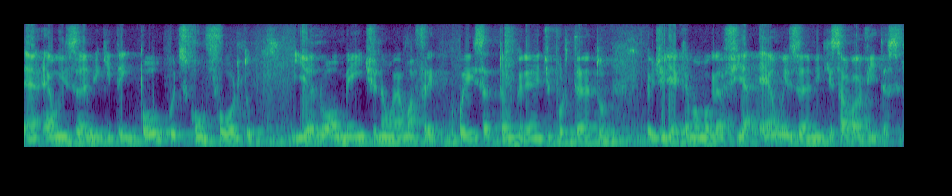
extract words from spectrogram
É, é um exame que tem pouco desconforto e anualmente não é uma frequência tão grande. Portanto, eu diria que a mamografia é um exame que salva vidas.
